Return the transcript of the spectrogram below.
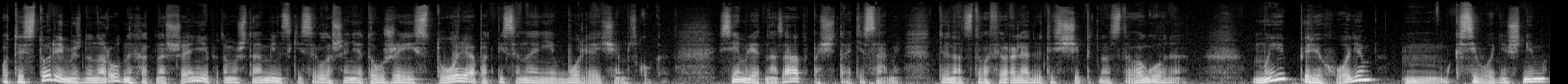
от истории международных отношений, потому что Минские соглашения это уже история, подписаны они более чем сколько? Семь лет назад, посчитайте сами, 12 февраля 2015 года, мы переходим к сегодняшним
